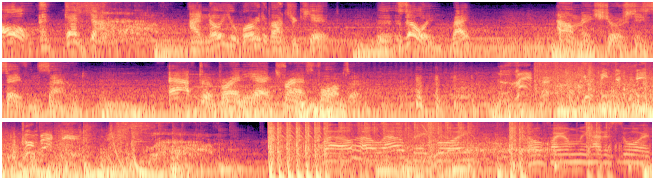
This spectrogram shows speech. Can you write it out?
Oh, and Deadshot! I know you're worried about your kid. Zoe, right? I'll make sure she's safe and sound. After Brainiac transforms her. Lantern! You piece of shit! Come back here! Well, hello, big boy. Oh, if I only had a sword.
